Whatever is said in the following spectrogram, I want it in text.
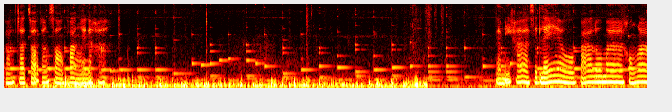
เราจะเจาะทั้งสองฝั่งเลยนะคะแบบนี้ค่ะ เสร็จแล้วปลาโลมาของเรา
